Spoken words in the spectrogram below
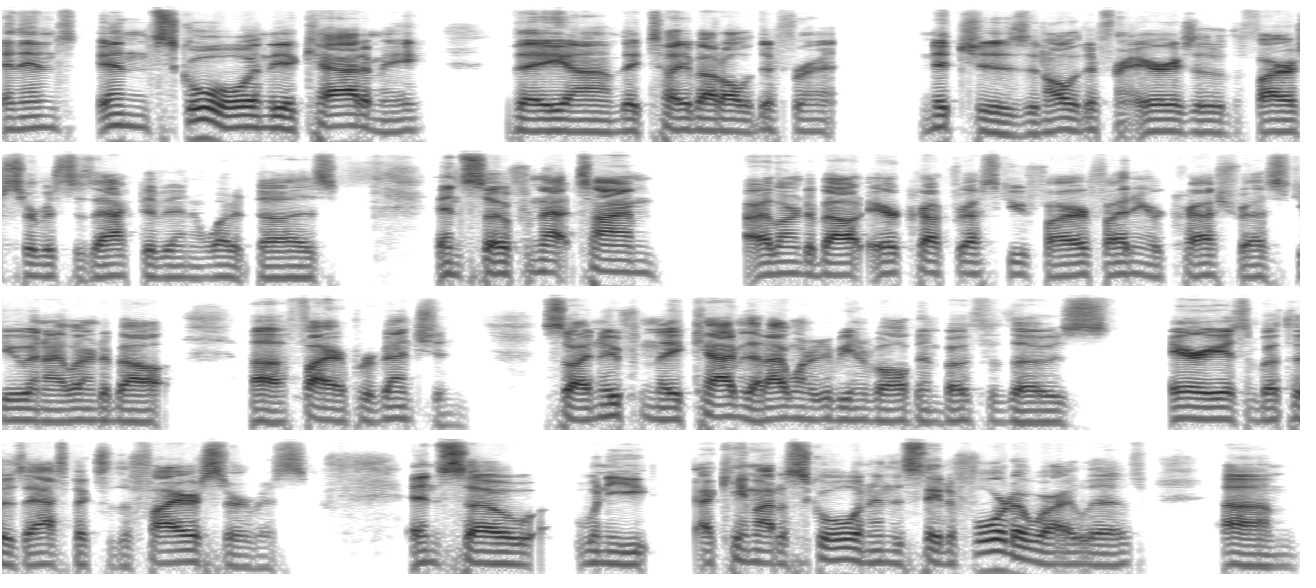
and then in school in the academy, they um, they tell you about all the different niches and all the different areas that the fire service is active in and what it does. And so from that time, I learned about aircraft rescue, firefighting, or crash rescue, and I learned about uh, fire prevention. So I knew from the academy that I wanted to be involved in both of those areas and both those aspects of the fire service. And so when you, I came out of school and in the state of Florida where I live, um,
